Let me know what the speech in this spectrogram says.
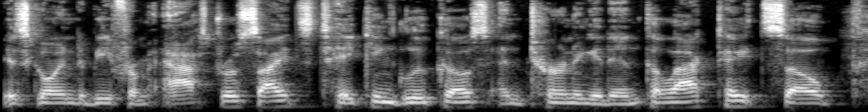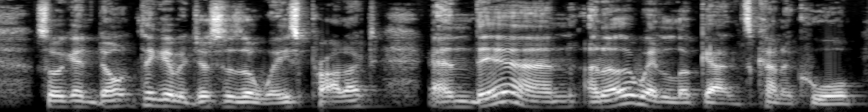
is going to be from astrocytes taking glucose and turning it into lactate. So so again, don't think of it just as a waste product. And then another way to look at it, it's kind of cool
